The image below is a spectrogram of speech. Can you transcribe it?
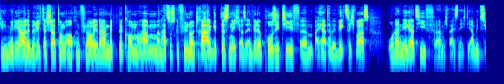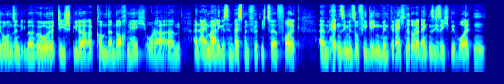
die mediale Berichterstattung auch in Florida mitbekommen haben. Man hat so das Gefühl, neutral gibt es nicht. Also entweder positiv, ähm, bei Hertha bewegt sich was, oder negativ, ähm, ich weiß nicht, die Ambitionen sind überhöht, die Spieler kommen dann doch nicht oder ähm, ein einmaliges Investment führt nicht zu Erfolg. Ähm, hätten Sie mit so viel Gegenwind gerechnet oder denken Sie sich, wir wollten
